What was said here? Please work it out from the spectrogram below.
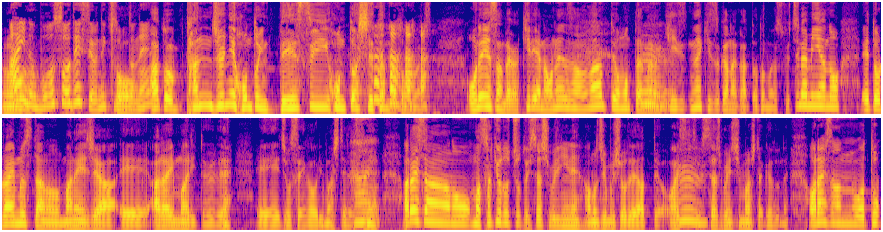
愛の暴走ですよね、きっとね。あと、単純に本当に泥酔、本当はしてたんだと思います。お姉さんだから綺麗なお姉さんだなって思ったんだから、気ね、気づかなかったと思いますちなみにあの、えっと、ライムスターのマネージャー、えー、新井真理というね、えー、女性がおりましてですね、はい、新井さんあの、まあ、先ほどちょっと久しぶりにねあの事務所で会って挨拶久しぶりにしましたけどね、うん、新井さんはと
